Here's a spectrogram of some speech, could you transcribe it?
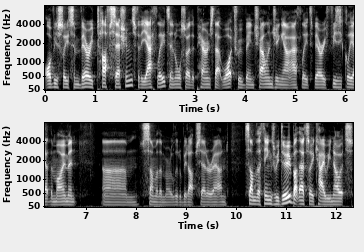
obviously some very tough sessions for the athletes and also the parents that watch. We've been challenging our athletes very physically at the moment. Um, some of them are a little bit upset around some of the things we do, but that's okay. We know it's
